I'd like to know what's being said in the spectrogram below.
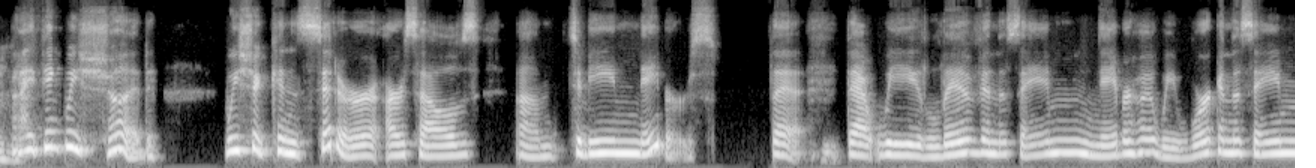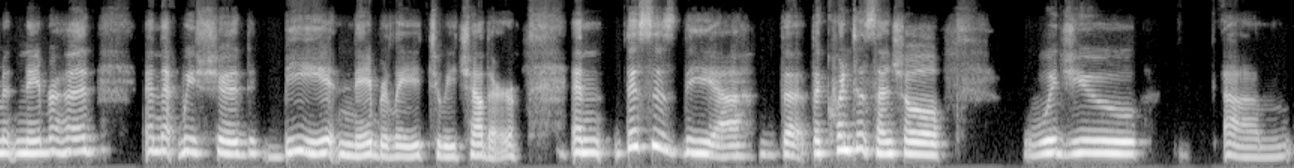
Mm-hmm. But I think we should. We should consider ourselves um, to be neighbors that mm-hmm. that we live in the same neighborhood we work in the same neighborhood and that we should be neighborly to each other and this is the uh, the the quintessential would you um,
